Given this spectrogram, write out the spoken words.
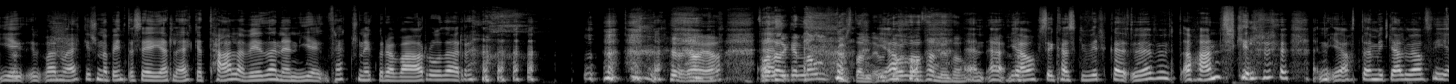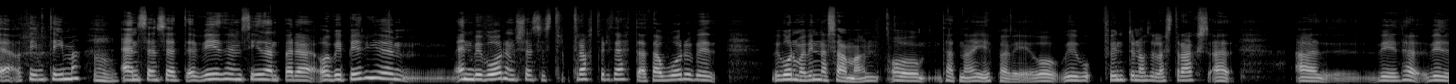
ég var nú ekki svona beint að segja ég ætla ekki að tala við hann en ég fekk svona einhverja varúðar já, já, það er ekki að nálgast hann. Ef góðum það þannig þá. En, Já, sem kannski virkaði öfugt á hann skilur, en ég áttaði mikið alveg á því á þým tíma, mm. en sem sagt við höfum síðan bara, og við byrjum en við vorum sem sagt trátt fyrir þetta, þá vorum við við vorum að vinna saman og þarna í upphafi. Og við fundum náttúrulega strax að, að við, við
